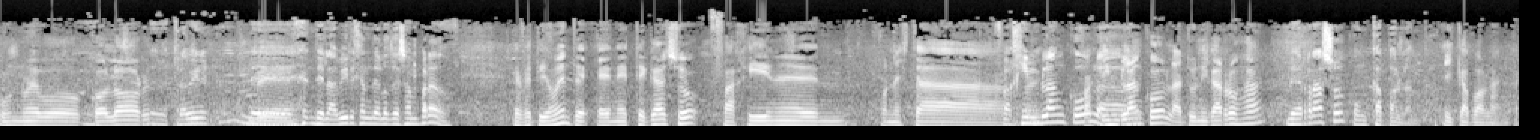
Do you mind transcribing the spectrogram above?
un nuevo color. de- de- de la Virgen de los Desamparados. Efectivamente, en este caso fajín en- con esta Fajín blanco, fajín la- blanco, la túnica roja De raso con capa blanca. y capa blanca.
